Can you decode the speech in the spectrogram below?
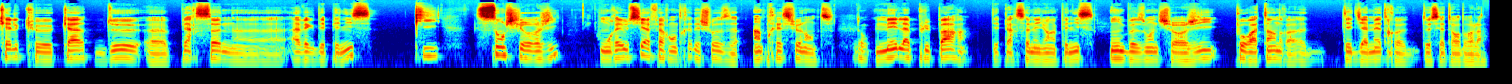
quelques cas de euh, personnes euh, avec des pénis qui, sans chirurgie, ont réussi à faire rentrer des choses impressionnantes. Donc- Mais la plupart des personnes ayant un pénis ont besoin de chirurgie pour atteindre euh, des diamètres de cet ordre-là.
